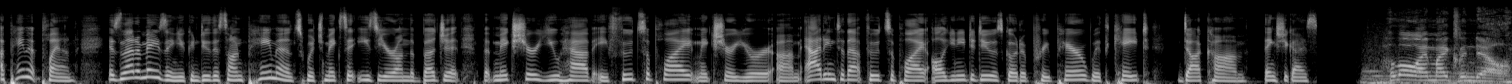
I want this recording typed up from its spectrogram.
a payment plan. Isn't that amazing? You can do this on payments, which makes it easier on the budget. But make sure you have a food supply. Make sure you're um, adding to that food supply. All you need to do is go to preparewithkate.com. Thanks, you guys. Hello, I'm Mike Lindell,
